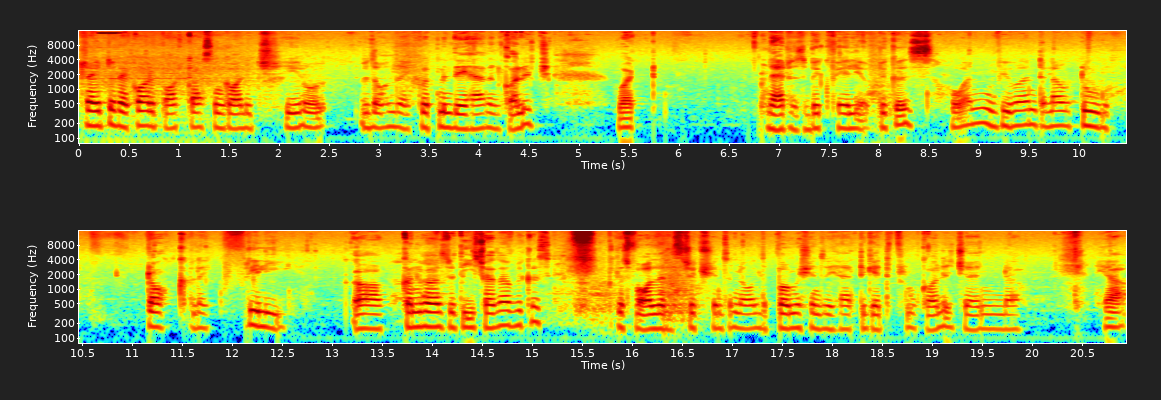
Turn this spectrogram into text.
tried to record a podcast in college. You know, with all the equipment they have in college, but that was a big failure because one we weren't allowed to talk like freely uh, converse with each other because because of all the restrictions and all the permissions we had to get from college and uh, yeah.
